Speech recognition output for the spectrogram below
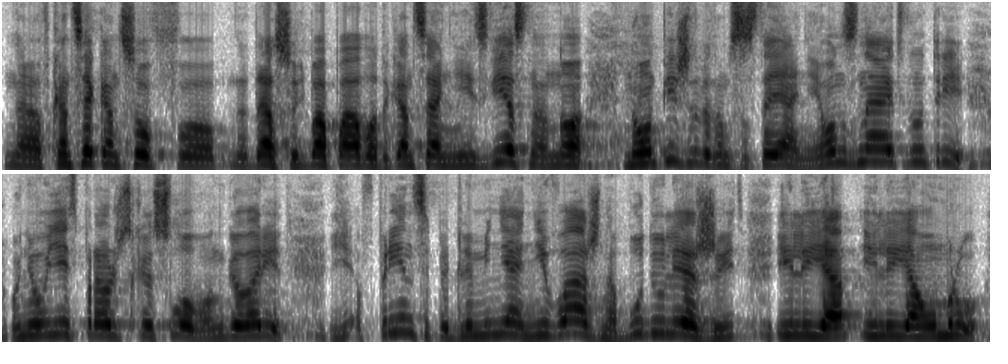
в конце концов, да, судьба Павла до конца неизвестна, но, но он пишет в этом состоянии, он знает внутри, у него есть пророческое слово, он говорит, в принципе, для меня не важно, буду ли я жить или я, или я умру.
